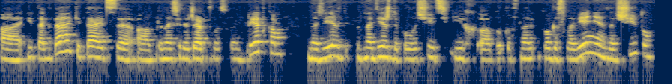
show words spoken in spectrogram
А, и тогда китайцы а, приносили жертвы своим предкам в надежде, получить их а, благословение, защиту,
